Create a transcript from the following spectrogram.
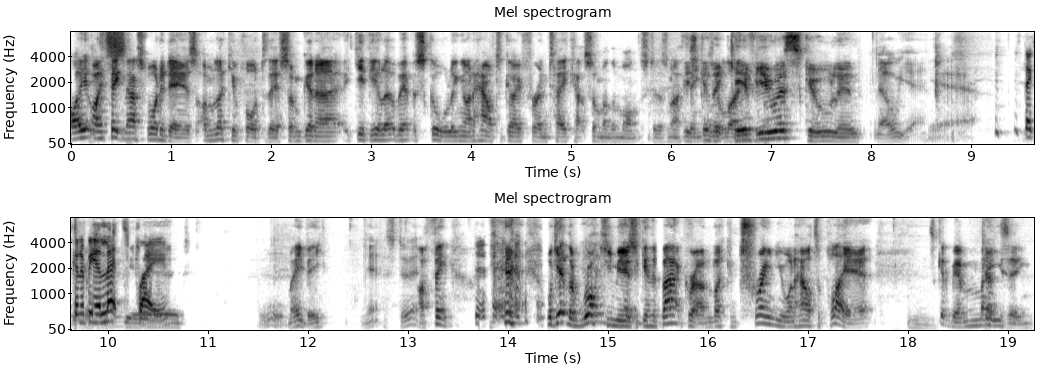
I, I think that's what it is. I'm looking forward to this. I'm going to give you a little bit of a schooling on how to go for and take out some of the monsters. And I He's think going to give you a schooling. Oh yeah, Yeah. They're going to be a let's play. Ooh, maybe. yeah, let's do it. I think we'll get the Rocky music in the background. I can train you on how to play it. It's going to be amazing.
